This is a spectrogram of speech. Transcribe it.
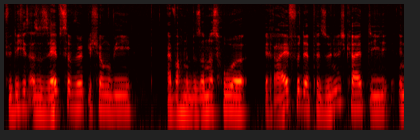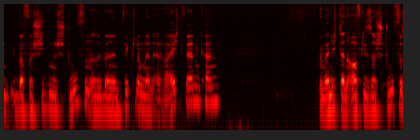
für dich ist also Selbstverwirklichung wie einfach eine besonders hohe Reife der Persönlichkeit, die in, über verschiedene Stufen, also über eine Entwicklung dann erreicht werden kann. Und wenn ich dann auf dieser Stufe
